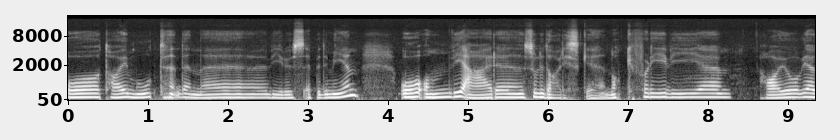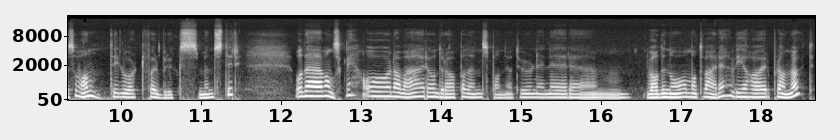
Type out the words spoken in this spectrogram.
å ta imot denne virusepidemien. Og om vi er eh, solidariske nok. Fordi vi, eh, jo, vi er jo så vant til vårt forbruksmønster. Og det er vanskelig å la være å dra på den Spania-turen eller um, hva det nå måtte være vi har planlagt.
